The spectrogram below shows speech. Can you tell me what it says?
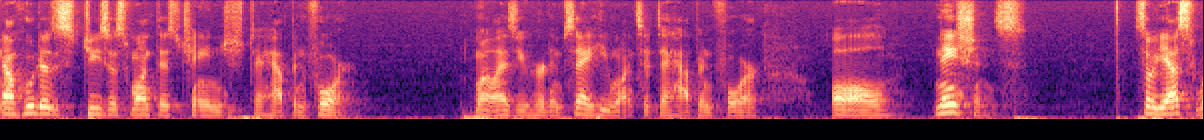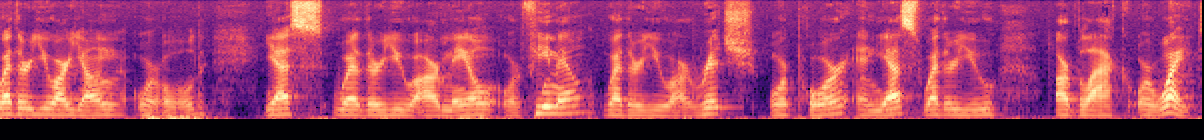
Now, who does Jesus want this change to happen for? Well, as you heard him say, he wants it to happen for all nations. So, yes, whether you are young or old, Yes, whether you are male or female, whether you are rich or poor, and yes, whether you are black or white.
